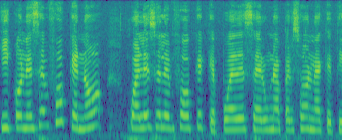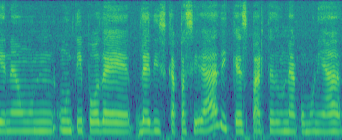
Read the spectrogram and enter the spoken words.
y con ese enfoque, ¿no? ¿Cuál es el enfoque que puede ser una persona que tiene un, un tipo de, de discapacidad y que es parte de una comunidad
